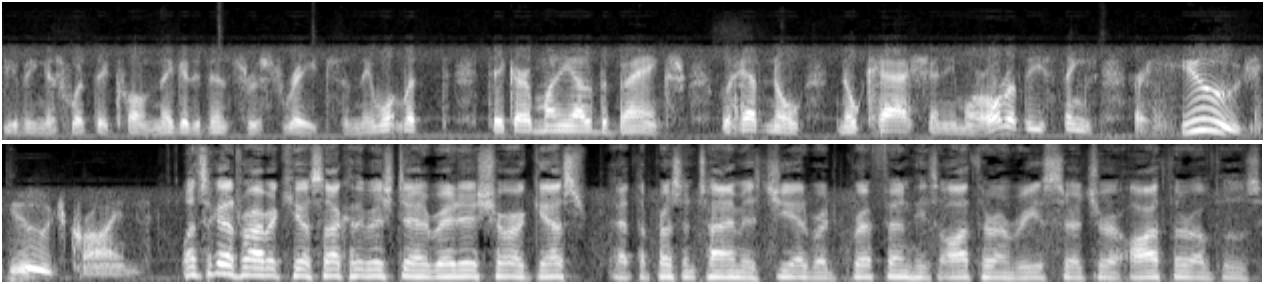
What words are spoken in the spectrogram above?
giving us what they call negative interest rates, and they won't let take our money out of the banks. We'll have no no cash anymore. All of these things are huge, huge crimes. Once again, Robert Kiyosaki, the Rich Dad Radio Show. Our guest at the present time is G. Edward Griffin. He's author and researcher, author of those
